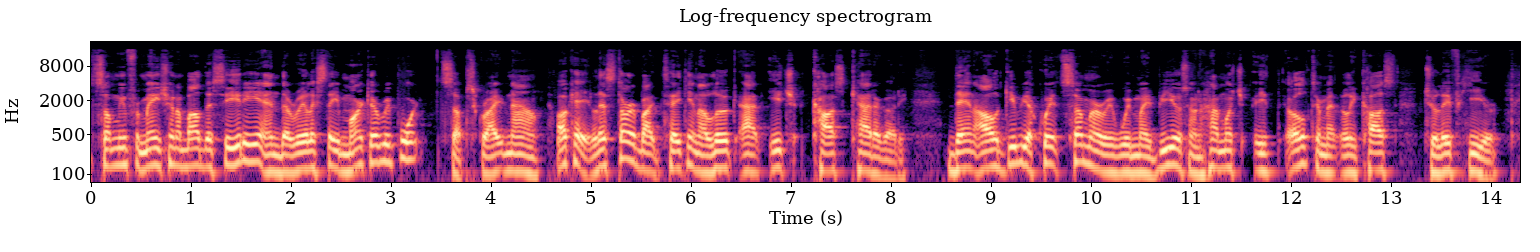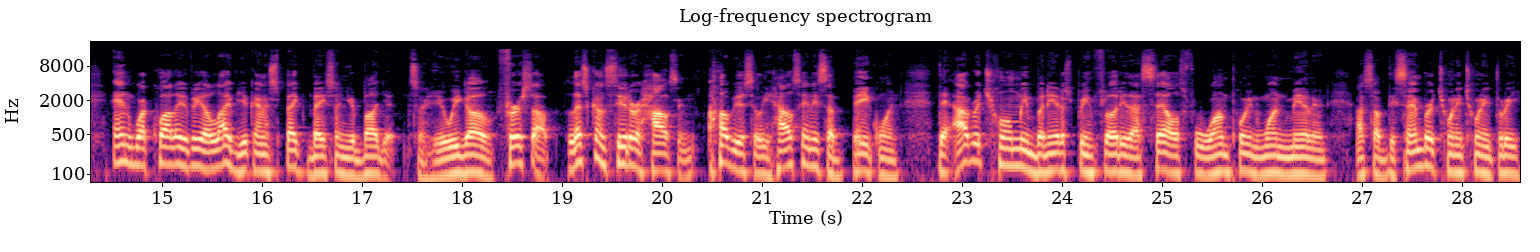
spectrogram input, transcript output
some information about the city and the real estate market report, subscribe now. Okay, let's start by taking a look at each cost category. Then I'll give you a quick summary with my views on how much it ultimately costs to live here and what quality of life you can expect based on your budget. So here we go. First up, let's consider housing. Obviously, housing is a big one. The average home in Bonita Springs, Florida sells for 1.1 million as of December 2023.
